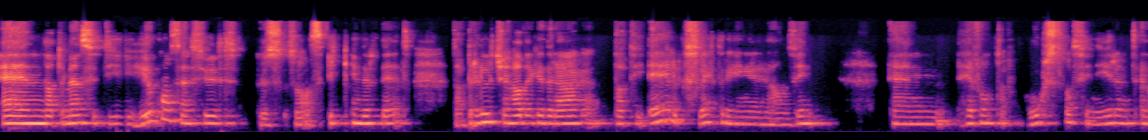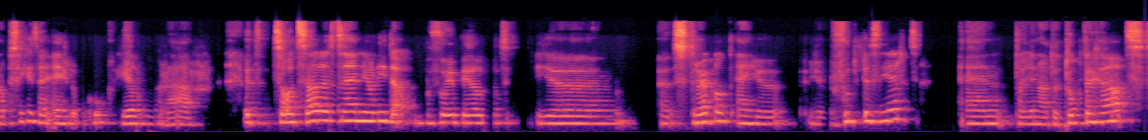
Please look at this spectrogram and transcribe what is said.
En dat de mensen die heel conscientieus, dus zoals ik in der tijd, dat brilletje hadden gedragen, dat die eigenlijk slechter gingen gaan zien. En hij vond dat hoogst fascinerend. En op zich is dat eigenlijk ook heel raar. Het, zou hetzelfde zijn, Johnny, dat bijvoorbeeld je uh, struikelt en je, je voet bezeert en dat je naar de dokter gaat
